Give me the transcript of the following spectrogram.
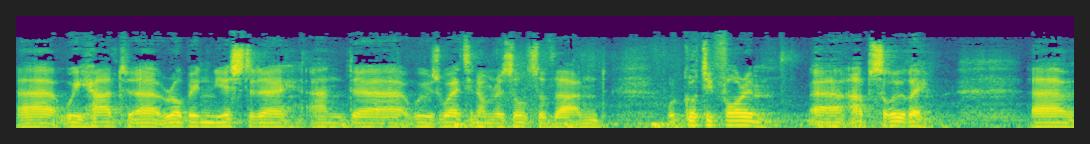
uh, we had uh, Robin yesterday, and uh, we was waiting on results of that, and we're gutted for him. Uh, absolutely, uh,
